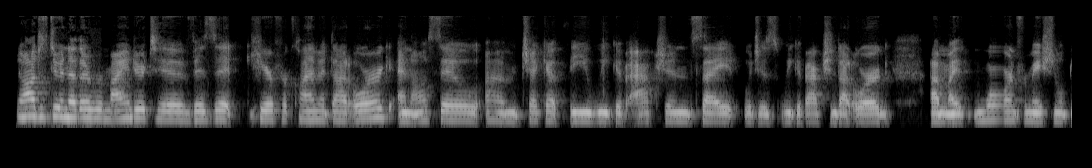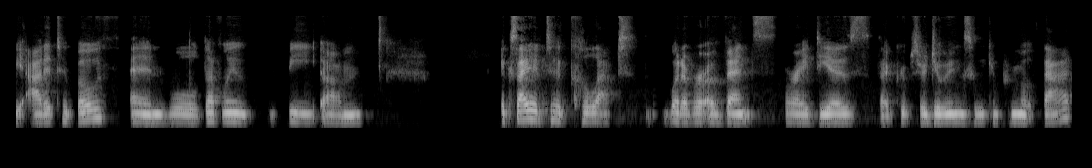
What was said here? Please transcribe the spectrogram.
No, I'll just do another reminder to visit hereforclimate.org and also um, check out the Week of Action site, which is weekofaction.org. Um, my, more information will be added to both, and we'll definitely be um, excited to collect whatever events or ideas that groups are doing so we can promote that.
